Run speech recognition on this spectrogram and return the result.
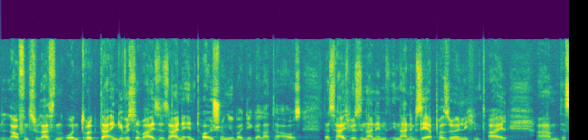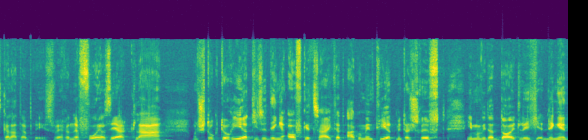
laufen zu lassen und drückt da in gewisser Weise seine Enttäuschung über die Galater aus. Das heißt, wir sind in einem, in einem sehr persönlichen Teil ähm, des Galaterbriefs, während er vorher sehr klar und strukturiert diese Dinge aufgezeigt hat, argumentiert mit der Schrift, immer wieder deutlich Dinge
